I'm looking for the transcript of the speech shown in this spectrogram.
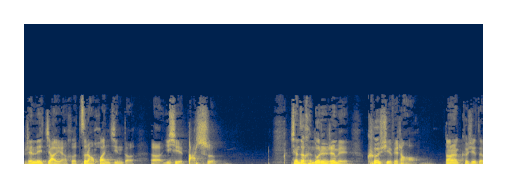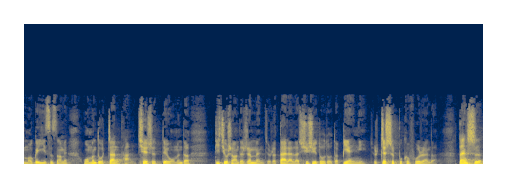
人类家园和自然环境的呃一些大事。现在很多人认为科学非常好，当然科学在某个意思上面，我们都赞叹，确实对我们的地球上的人们就是带来了许许多多的便利，就是这是不可否认的。但是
